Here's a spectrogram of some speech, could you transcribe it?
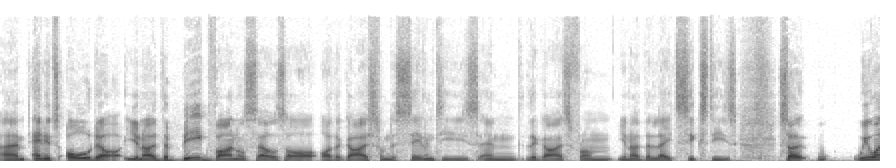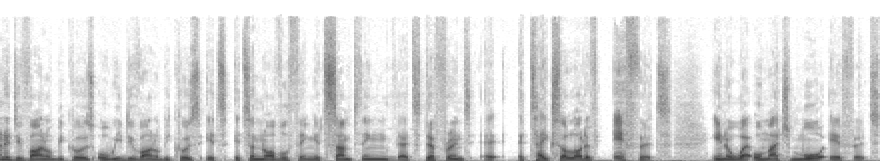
Um, and it's older, you know, the big vinyl sales are, are the guys from the 70s and the guys from, you know, the late 60s. So we want to do vinyl because, or we do vinyl because it's it's a novel thing. It's something that's different. It, it takes a lot of effort, in a way, or much more effort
